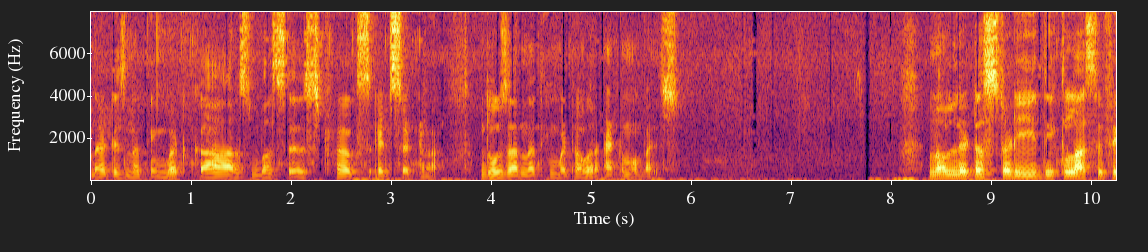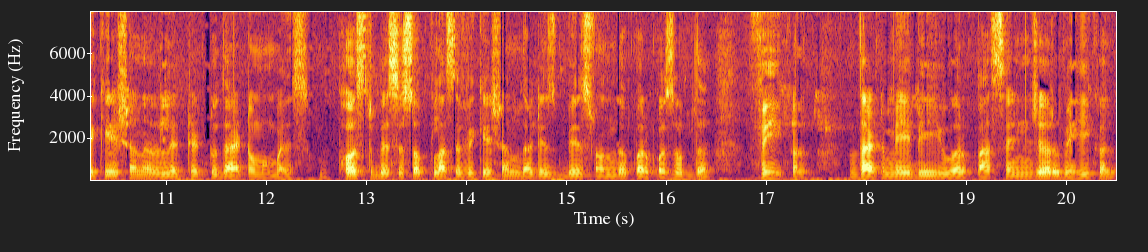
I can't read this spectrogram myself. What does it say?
That is nothing but cars buses trucks etc those are nothing but our automobiles. Now let us study the classification related to the automobiles. First basis of classification that is based on the purpose of the vehicle. That may be your passenger vehicle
